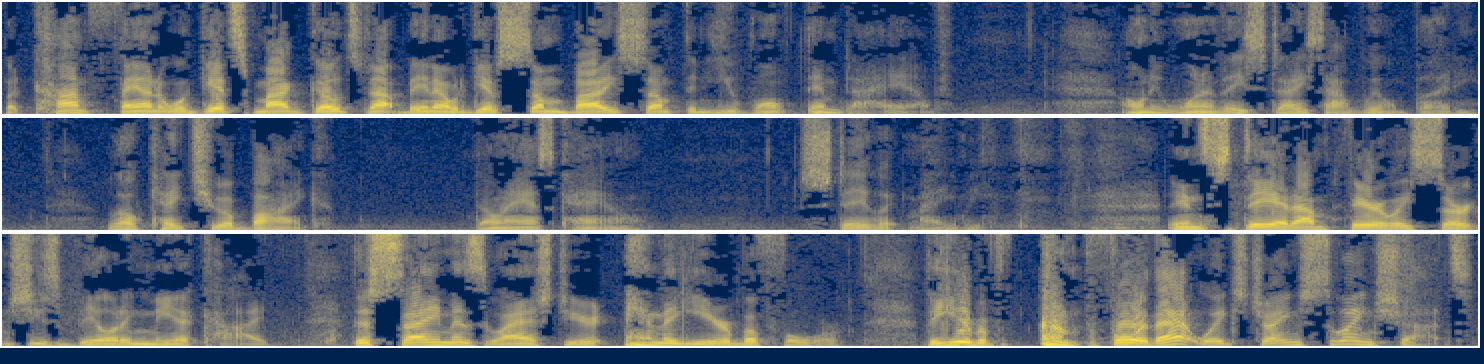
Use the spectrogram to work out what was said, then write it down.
But confound it, what gets my goats not being able to give somebody something you want them to have. Only one of these days I will, buddy. Locate you a bike. Don't ask how. Steal it, maybe. Instead, I'm fairly certain she's building me a kite. The same as last year and the year before. The year before that, we exchanged slingshots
